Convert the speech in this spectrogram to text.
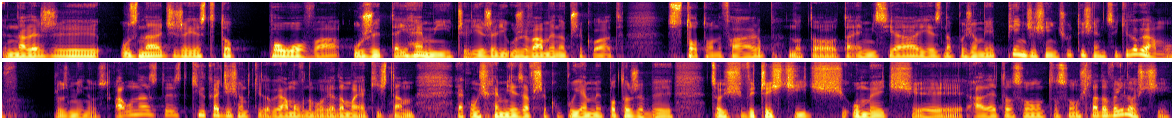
należy uznać, że jest to połowa użytej chemii. Czyli jeżeli używamy na przykład 100 ton farb, no to ta emisja jest na poziomie 50 tysięcy kilogramów plus minus. A u nas to jest kilkadziesiąt kilogramów, no bo wiadomo, jakiś tam, jakąś chemię zawsze kupujemy po to, żeby coś wyczyścić, umyć, e, ale to są, to są śladowe ilości.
